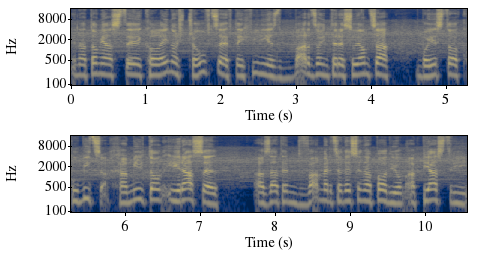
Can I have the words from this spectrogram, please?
Natomiast y, kolejność w czołówce w tej chwili jest bardzo interesująca, bo jest to Kubica, Hamilton i Russell, a zatem dwa Mercedesy na podium, a Piastri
